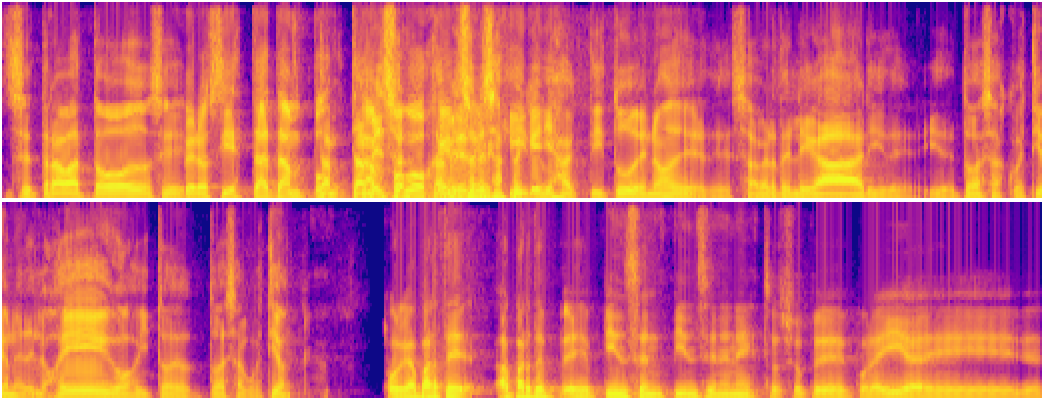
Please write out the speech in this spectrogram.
se traba todo. Sí. Pero si está tampoco. también, son, también son esas pequeñas actitudes, ¿no? De, saber delegar y de, todas esas cuestiones, de los egos y todo, toda esa cuestión. Porque aparte, aparte eh, piensen, piensen en esto. Yo eh, por ahí eh,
